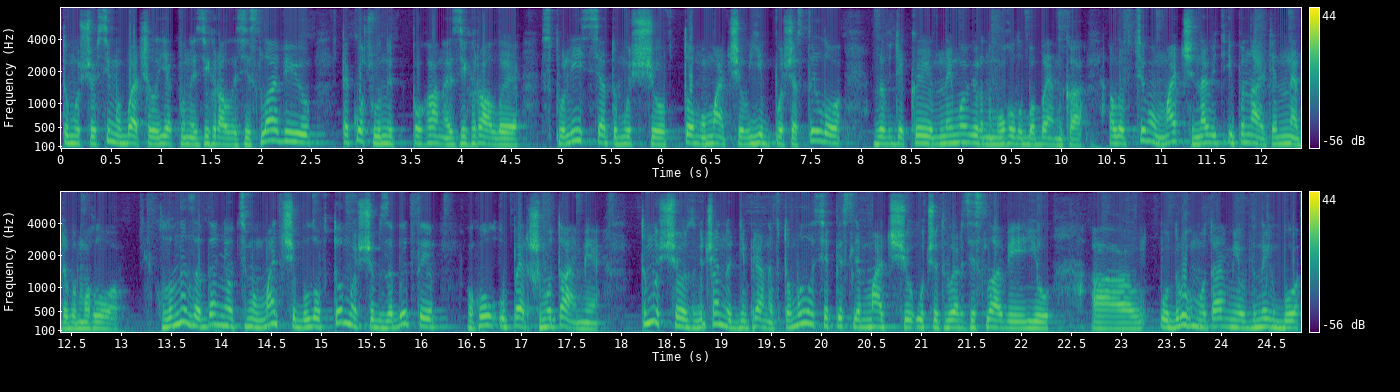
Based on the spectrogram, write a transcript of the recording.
Тому що всі ми бачили, як вони зіграли зі Славією. Також вони погано зіграли з Полісся, тому що в тому матчі їм пощастило завдяки неймовірному голу Бабенка. Але в цьому матчі навіть і пенальті не допомогло. Головне завдання у цьому матчі було в тому, щоб забити гол у першому таймі. Тому що, звичайно, Дніпряни втомилися після матчу у четвер зі Славією. А у другому таймі в них бо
